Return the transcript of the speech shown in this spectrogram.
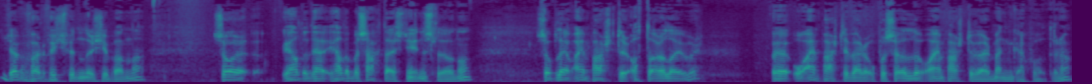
gjør for førstvinnerne, så vi hadde, det, vi hadde besagt det i innsløvene, så ble en parter åtte år løyver, og ein part var oppe på Sølv, og ein part var menneskekvoter. No?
